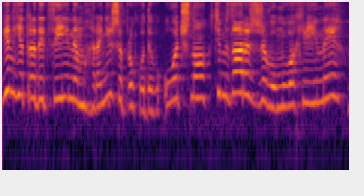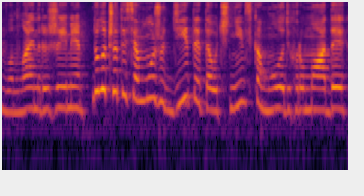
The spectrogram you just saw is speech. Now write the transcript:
Він є традиційним. Раніше проходив очно, втім зараз же в умовах війни в онлайн режимі. Долучитися можуть діти та учнівська молодь громади.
